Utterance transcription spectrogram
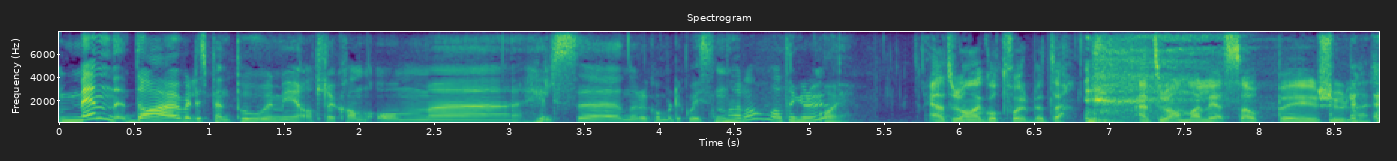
Men da er jeg veldig spent på hvor mye Atle kan om eh, helse når det kommer til quizen. Harald. Hva tenker du? oi. Jeg tror han er godt forberedt. Jeg, jeg tror han har lest seg opp i skjul her.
